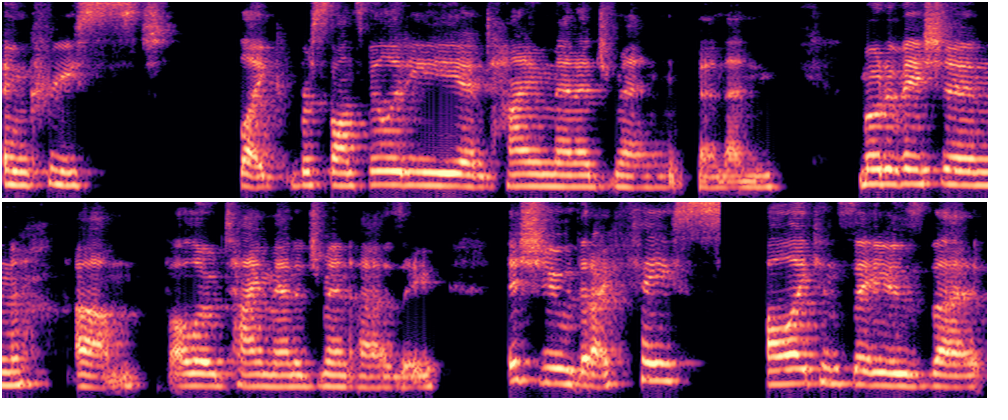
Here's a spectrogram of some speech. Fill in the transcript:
increased like responsibility and time management, and then motivation um, followed time management as a issue that I face. All I can say is that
